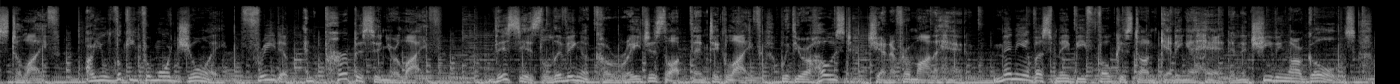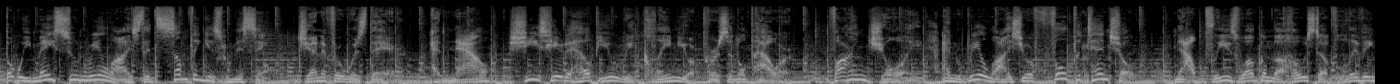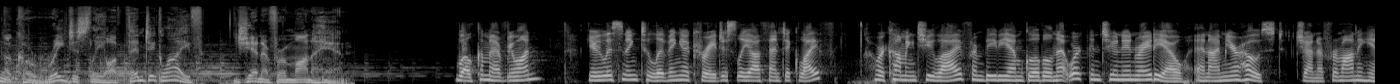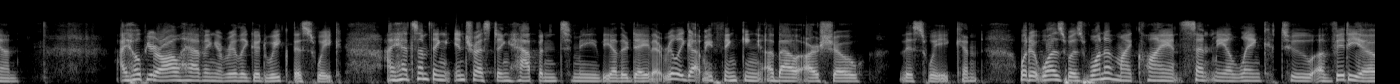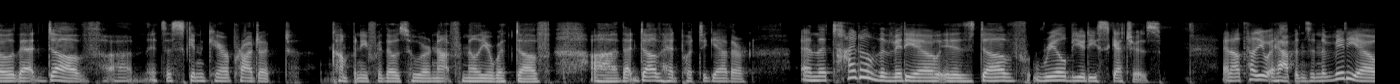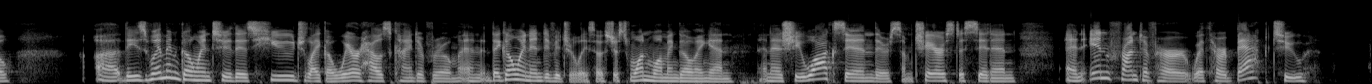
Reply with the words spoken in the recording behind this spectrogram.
This to life? Are you looking for more joy, freedom, and purpose in your life? This is Living a Courageous, Authentic Life with your host, Jennifer Monahan. Many of us may be focused on getting ahead and achieving our goals, but we may soon realize that something is missing. Jennifer was there, and now she's here to help you reclaim your personal power, find joy, and realize your full potential. Now, please welcome the host of Living a Courageously Authentic Life, Jennifer Monahan. Welcome, everyone. You're listening to Living a Courageously Authentic Life. We're coming to you live from BBM Global Network and TuneIn Radio, and I'm your host, Jennifer Monahan. I hope you're all having a really good week this week. I had something interesting happen to me the other day that really got me thinking about our show this week. And what it was was one of my clients sent me a link to a video that Dove, um, it's a skincare project company for those who are not familiar with Dove, uh, that Dove had put together. And the title of the video is Dove Real Beauty Sketches. And I'll tell you what happens in the video. Uh, these women go into this huge, like a warehouse kind of room, and they go in individually. So it's just one woman going in. And as she walks in, there's some chairs to sit in, and in front of her, with her back to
